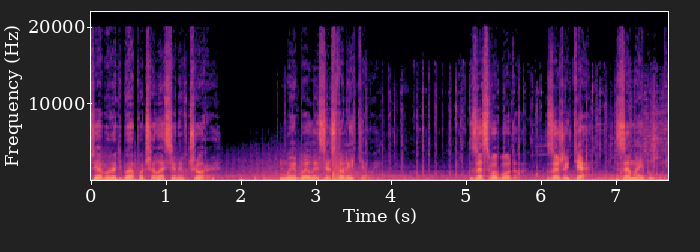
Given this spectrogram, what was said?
Ця боротьба почалася не вчора. Ми билися століттями. За свободу, за життя, за майбутнє.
